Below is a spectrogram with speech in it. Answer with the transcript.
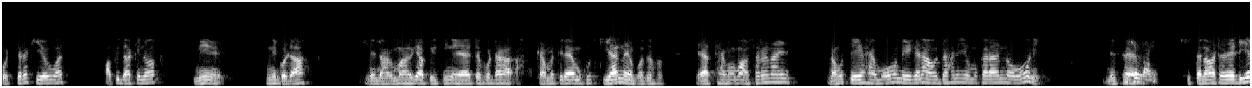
කොච්චර කියවුවත් අපි දකිනවා මේ මේ ගොඩාක් මේ ධර්මාර්ගය අපි ඉතින් එයාට පොඩා කැමති නැහැ මුකුත් කියන්නේ මොකද එයාත් හැමෝම අසරණයි. නමුත් ඒ හැමෝම මේ ගැන අවධානය යොමු කරන්න ඕනි. මේක හිතනවට වැඩිය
